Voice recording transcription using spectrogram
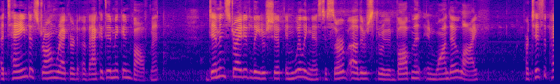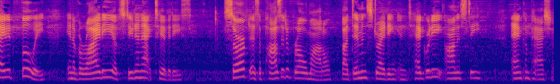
attained a strong record of academic involvement, demonstrated leadership and willingness to serve others through involvement in Wando life, participated fully in a variety of student activities, served as a positive role model by demonstrating integrity, honesty, and compassion,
